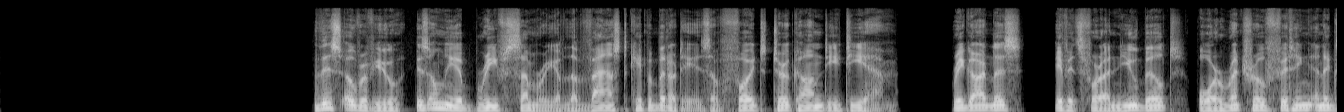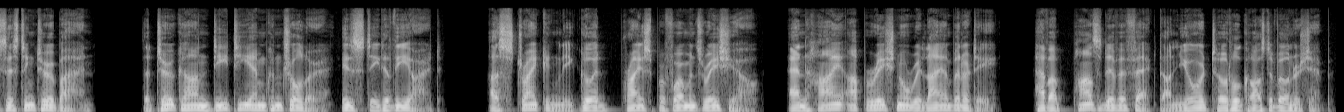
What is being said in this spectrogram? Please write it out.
This overview is only a brief summary of the vast capabilities of Voith Turcon DTM. Regardless if it's for a new built or retrofitting an existing turbine, the Turcon DTM controller is state-of-the-art. A strikingly good price-performance ratio and high operational reliability have a positive effect on your total cost of ownership.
